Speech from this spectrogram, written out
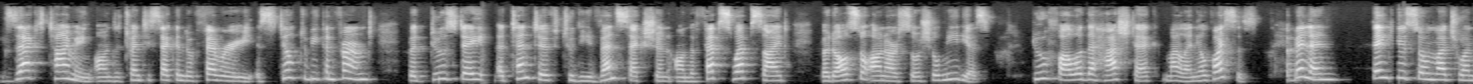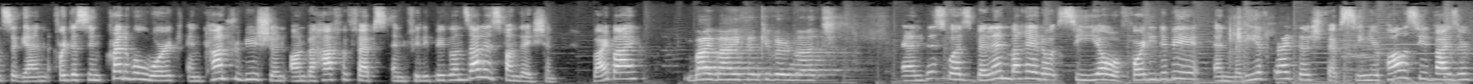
exact timing on the 22nd of February is still to be confirmed, but do stay attentive to the event section on the FEPS website, but also on our social medias. Do follow the hashtag Millennial Voices. Belen, Thank you so much once again for this incredible work and contribution on behalf of FEPS and Felipe Gonzalez Foundation. Bye bye. Bye bye. Thank you very much. And this was Belen Barreiro, CEO of 40dB, and Maria Freitas, FEP's Senior Policy Advisor.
